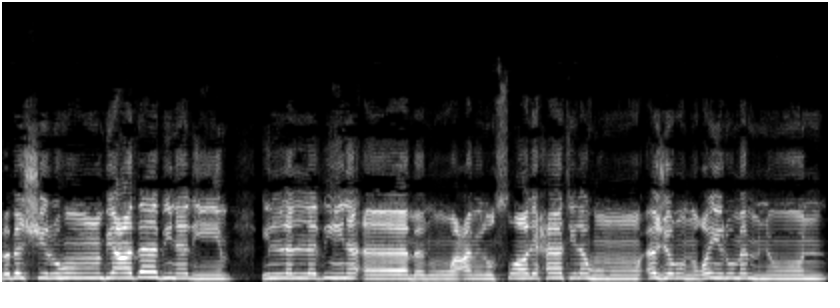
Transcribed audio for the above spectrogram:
فبشرهم بعذاب نليم إلا الذين آمنوا وعملوا الصالحات لهم أجر غير ممنون.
